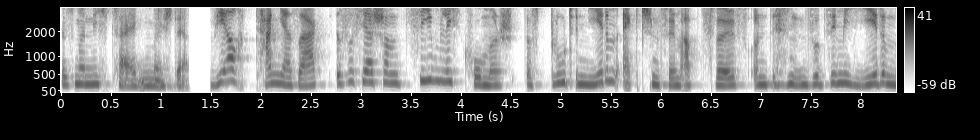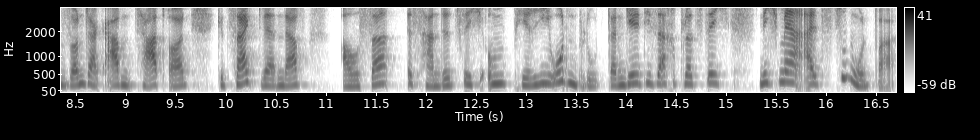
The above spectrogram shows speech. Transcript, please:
das man nicht zeigen möchte. Wie auch Tanja sagt, ist es ja schon ziemlich komisch, dass Blut in jedem Actionfilm ab 12 und in so ziemlich jedem Sonntagabend Tatort gezeigt werden darf, außer es handelt sich um Periodenblut. Dann gilt die Sache plötzlich nicht mehr als zumutbar.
